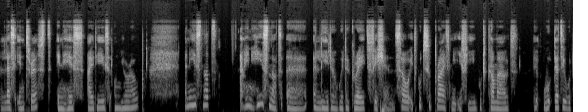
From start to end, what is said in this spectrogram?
less interest in his ideas on Europe, and he's not. I mean, he's not a, a leader with a great vision. So it would surprise me if he would come out that he would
